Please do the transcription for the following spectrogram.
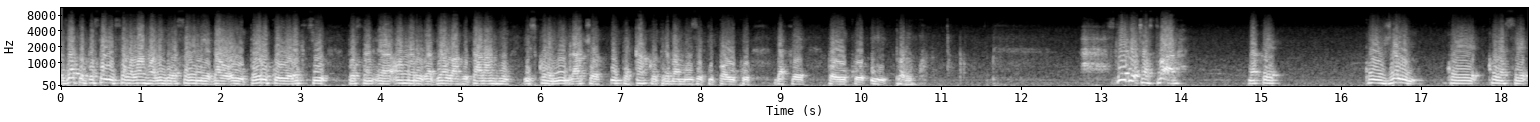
zato poslanik sallallahu alaihi wa sallam je dao ovu poruku, i lekciju, postan, uh, Omeru radijallahu talanhu iz koje mi braćo i kako trebamo uzeti poruku, dakle poruku i poruku. Sljedeća stvar, dakle, koju želim, koje, koja se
